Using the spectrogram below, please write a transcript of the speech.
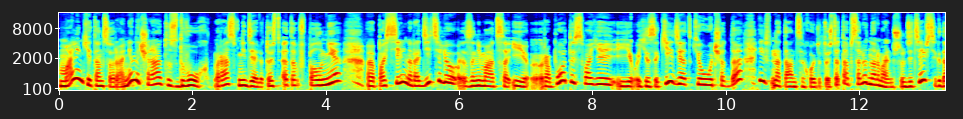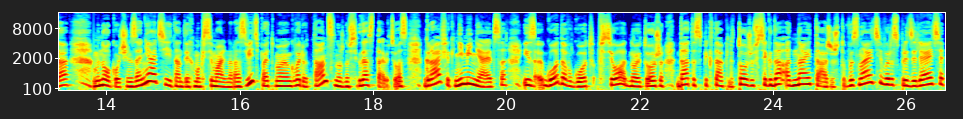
Маленькие танцоры, они начинают с двух раз в неделю. То есть это вполне э, посильно родителю заниматься и работой своей, и языки детки учат, да, и на танцы ходят. То есть это абсолютно нормально, что у детей всегда много очень занятий, надо их максимально развить, поэтому я говорю, танцы нужно всегда ставить. У вас график не меняется из года в год, все одно и то же. Дата спектакля тоже всегда одна и та же, что вы знаете, вы распределяете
